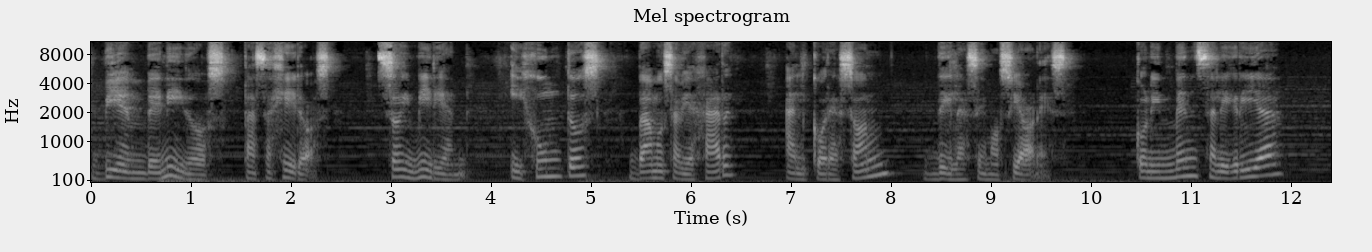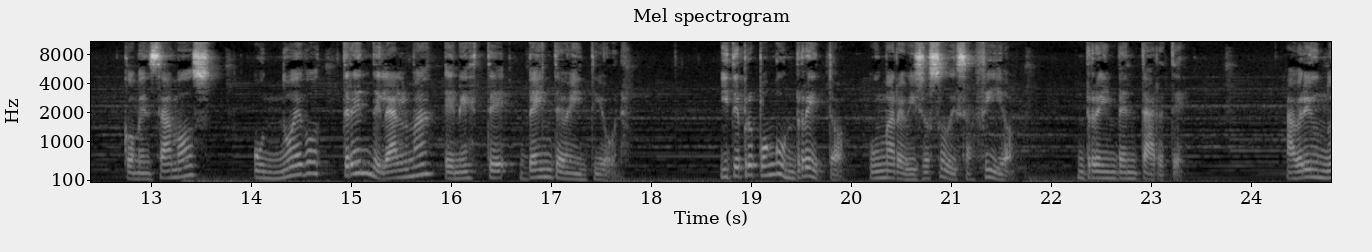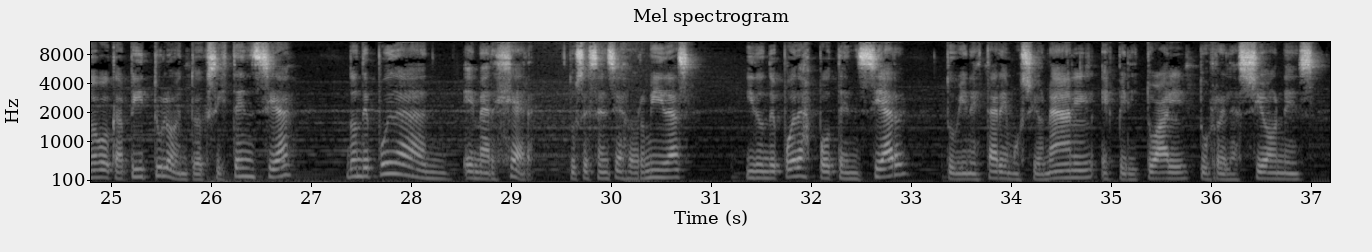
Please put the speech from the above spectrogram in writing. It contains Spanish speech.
Bienvenidos, pasajeros. Soy Miriam y juntos vamos a viajar al corazón de las emociones. Con inmensa alegría comenzamos un nuevo tren del alma en este 2021. Y te propongo un reto, un maravilloso desafío, reinventarte. Abre un nuevo capítulo en tu existencia donde puedan emerger tus esencias dormidas y donde puedas potenciar tu bienestar emocional, espiritual, tus relaciones,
